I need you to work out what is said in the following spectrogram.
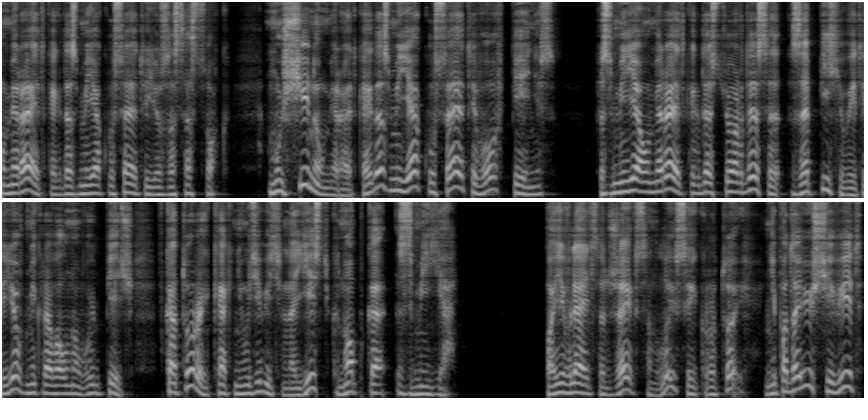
умирает, когда змея кусает ее за сосок. Мужчина умирает, когда змея кусает его в пенис. Змея умирает, когда стюардесса запихивает ее в микроволновую печь, в которой, как неудивительно, есть кнопка «Змея». Появляется Джексон, лысый и крутой, не подающий вид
